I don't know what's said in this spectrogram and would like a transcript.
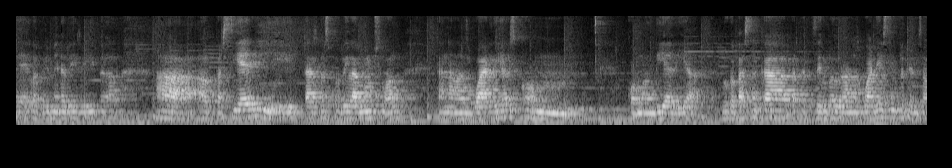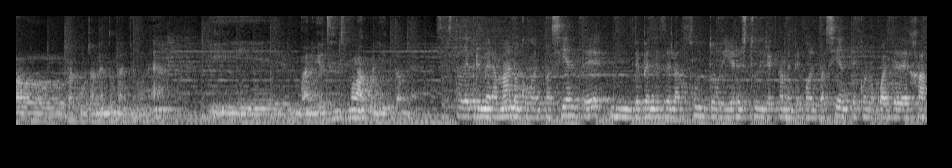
fer la primera visita al pacient i t'has d'espavilar molt sol, tant a les guàrdies com, com al dia a dia. El que passa que, per exemple, durant les guàrdies sempre tens el recolzament d'un adjunt, eh? I, bueno, i et sents molt acollit també está de primera mano con el paciente, mm, dependes del adjunto y eres tú directamente con el paciente, con lo cual te deja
